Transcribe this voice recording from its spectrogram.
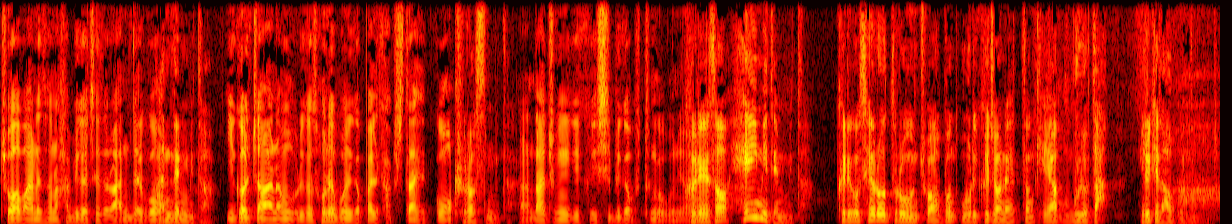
조합 안에서는 합의가 제대로 안 되고 안 됩니다. 이 결정 안 하면 우리가 손해 보니까 빨리 갑시다 했고 그렇습니다. 아, 나중에 이게 그 시비가 붙은 거군요. 그래서 해임이 됩니다. 그리고 새로 들어온 조합은 우리 그 전에 했던 계약 무효다. 이렇게 나오고 있는 거죠.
